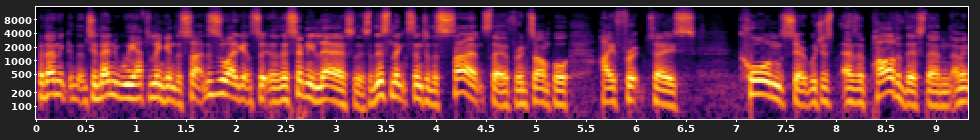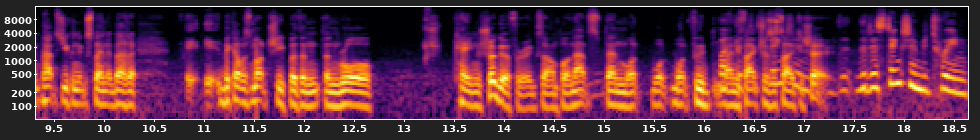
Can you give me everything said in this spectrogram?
But then, so then we have to link in the science. This is why there's so many layers to this. So this links into the science, though. For example, high fructose corn syrup, which is as a part of this. Then, I mean, perhaps you can explain it better. It, it becomes much cheaper than, than raw cane sugar, for example, and that's then what, what, what food but manufacturers decide to show. The, the distinction between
